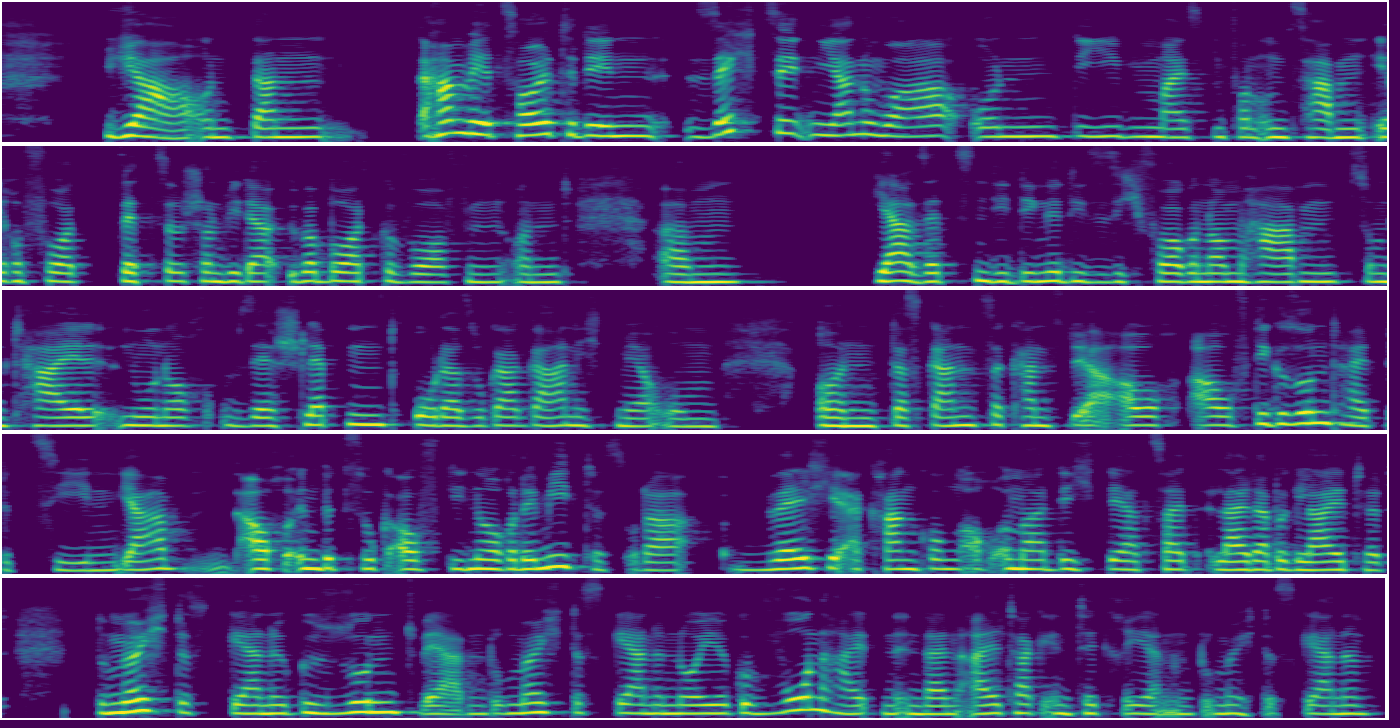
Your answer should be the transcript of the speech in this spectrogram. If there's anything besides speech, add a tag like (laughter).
Ja, und dann haben wir jetzt heute den 16. Januar und die meisten von uns haben ihre Vorsätze schon wieder über Bord geworfen und ähm, ja, setzen die Dinge, die sie sich vorgenommen haben, zum Teil nur noch sehr schleppend oder sogar gar nicht mehr um. Und das Ganze kannst du ja auch auf die Gesundheit beziehen, ja, auch in Bezug auf die Neurodermitis oder welche Erkrankungen auch immer dich derzeit leider begleitet. Du möchtest gerne gesund werden, du möchtest gerne neue Gewohnheiten in deinen Alltag integrieren und du möchtest gerne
